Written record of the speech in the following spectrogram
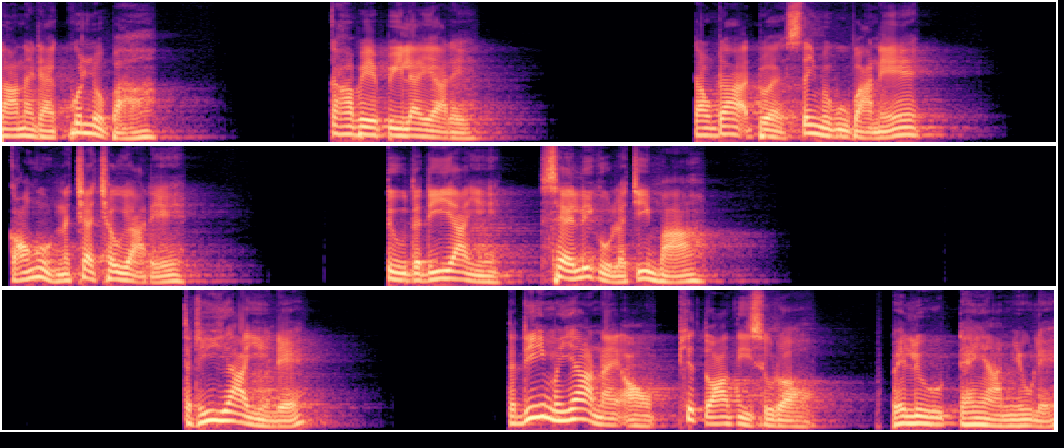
လာနိုင်တိုင်းခွတ်လွတ်ပါကားပဲပေးလိုက်ရတယ်တောင်တအတွက်စိတ်မပူပါနဲ့ခေါင်းကိုနှစ်ချက်ချုပ်ရတယ် သူတတိယရင်ဆယ်လိကိုလည်းကြည့်မှာတတိယရင်တဲ့တတိမရနိုင်အောင် ဖြစ်သွားသည်ဆိုတော့ဘယ်လိုဒဏ်ရာမျိုးလဲ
